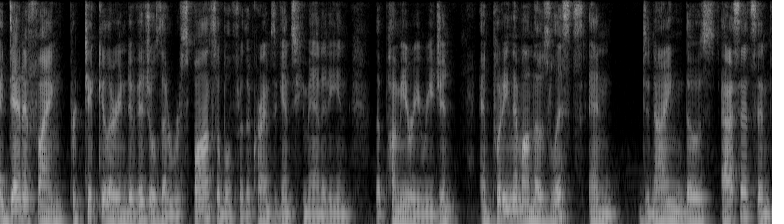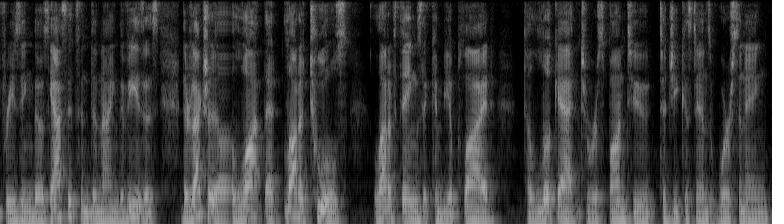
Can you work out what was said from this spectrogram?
identifying particular individuals that are responsible for the crimes against humanity in the Pamiri region and putting them on those lists and denying those assets and freezing those assets and denying the visas. There's actually a lot that lot of tools, a lot of things that can be applied to look at to respond to Tajikistan's worsening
